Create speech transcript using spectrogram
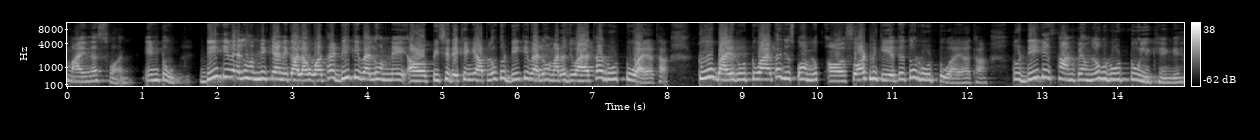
minus one into d की वैल्यू हमने क्या निकाला हुआ था? डी की वैल्यू हमने आ, पीछे देखेंगे आप लोग तो डी की वैल्यू हमारा जो आया था रूट टू आया था. टू बाई रूट टू आया था जिसको हम लोग शॉर्ट में किए थे तो रूट टू आया था. तो डी के स्थान पे हम लोग रूट टू लिखेंगे.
